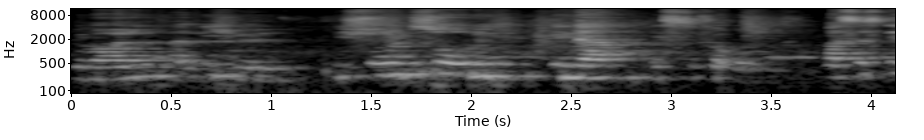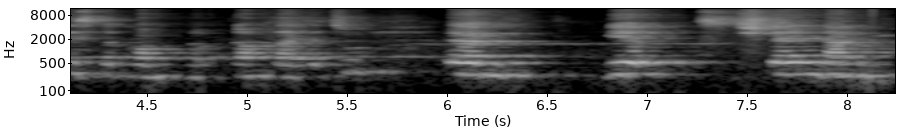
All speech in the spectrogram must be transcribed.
wir wollen, also ich will, die Schulzonen in der STVO. Was es ist, da kommt noch, noch gleich dazu. Ähm, wir stellen dann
